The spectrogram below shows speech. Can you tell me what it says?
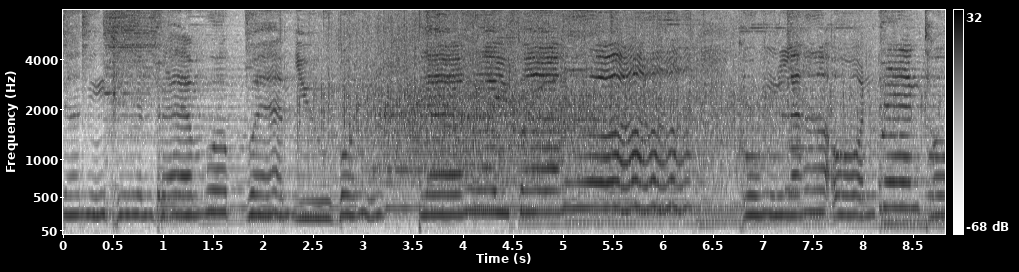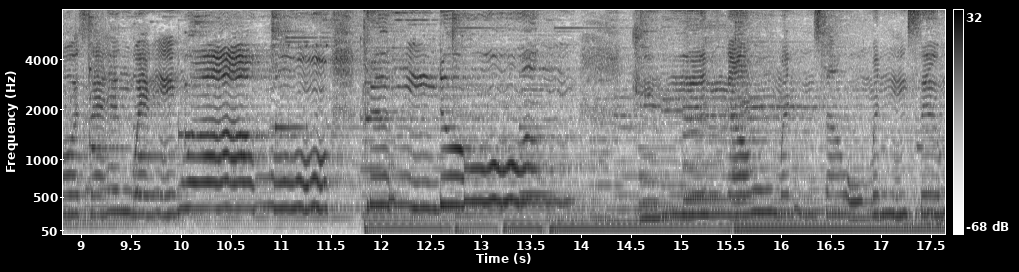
จันคืนแรมวับแวมอยู่บนปลายฟ้า คงละอ่อนแรงทอแสงแหวงวาวครึ่งดวง คืนเงามันเศร้ามันซึม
